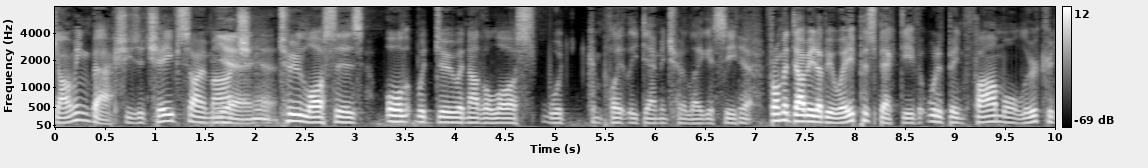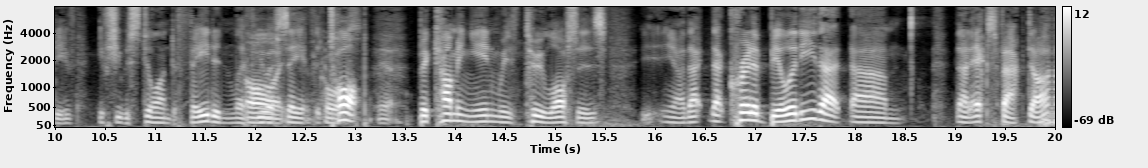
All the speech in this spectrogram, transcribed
going back. She's achieved so much. Yeah, yeah. Two losses, all it would do another loss would completely damage her legacy. Yeah. From a WWE perspective, it would have been far more lucrative if she was still undefeated and left Oh, UFC at the course. top. But coming in with two losses, you know that that credibility, that um, that X factor,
